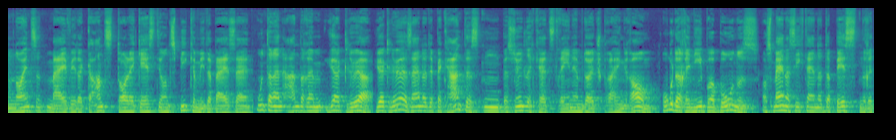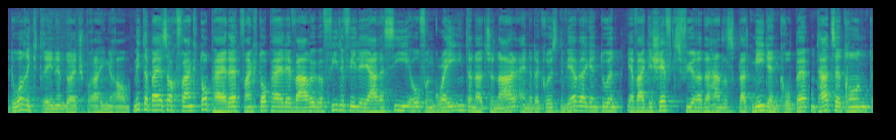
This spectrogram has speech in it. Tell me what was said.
am 19. Mai wieder ganz tolle Gäste und Speaker mit dabei sein. Unter anderem Jörg Löhr. Jörg Löhr ist einer der bekanntesten Persönlichkeitstrainer im deutschsprachigen Raum. Oder René Bourbonus, aus meiner Sicht einer der besten Rhetoriktrainer im deutschsprachigen Raum. Mit dabei ist auch Frank Doppheide. Frank Doppheide war über viele, viele Jahre CEO von Grey International, einer der größten Werbeagenturen. Er war Geschäftsführer der Handelsblatt Mediengruppe und hat seit rund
